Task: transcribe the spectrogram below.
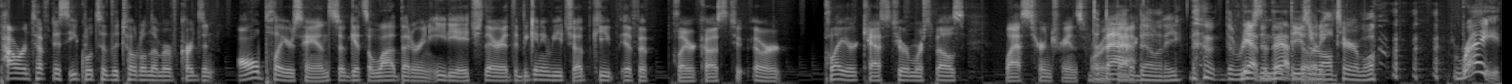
power and toughness equal to the total number of cards in all players' hands, so it gets a lot better in EDH there. At the beginning of each upkeep, if a player costs two or player casts two or more spells, last turn transform The bad ability. the reason the that these ability. are all terrible. Right.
